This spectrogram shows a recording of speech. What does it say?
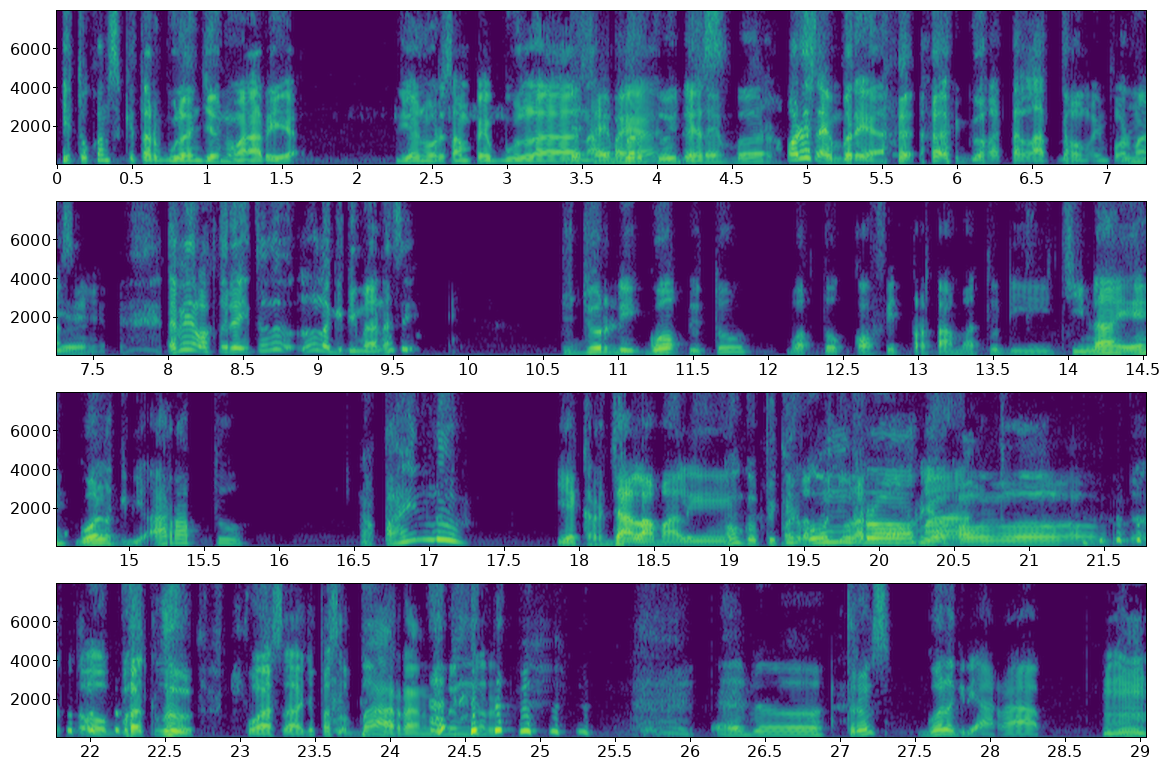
itu kan sekitar bulan Januari ya. Januari sampai bulan Desember apa ya? cuy Des- Desember Oh Desember ya. gua telat dong informasinya. Iya. Tapi waktu itu lu, lu lagi di mana sih? jujur di gue waktu itu waktu covid pertama tuh di Cina ya gue lagi di Arab tuh Ngapain lu? Ya kerja lah mali Oh gue pikir Masa umroh. Ya Allah. Udah tobat lu. Puasa aja pas lebaran gue denger. aduh Terus? gue lagi di Arab Mm-mm.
